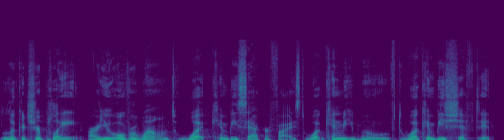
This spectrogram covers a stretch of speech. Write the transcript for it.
Look at your plate. Are you overwhelmed? What can be sacrificed? What can be moved? What can be shifted?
